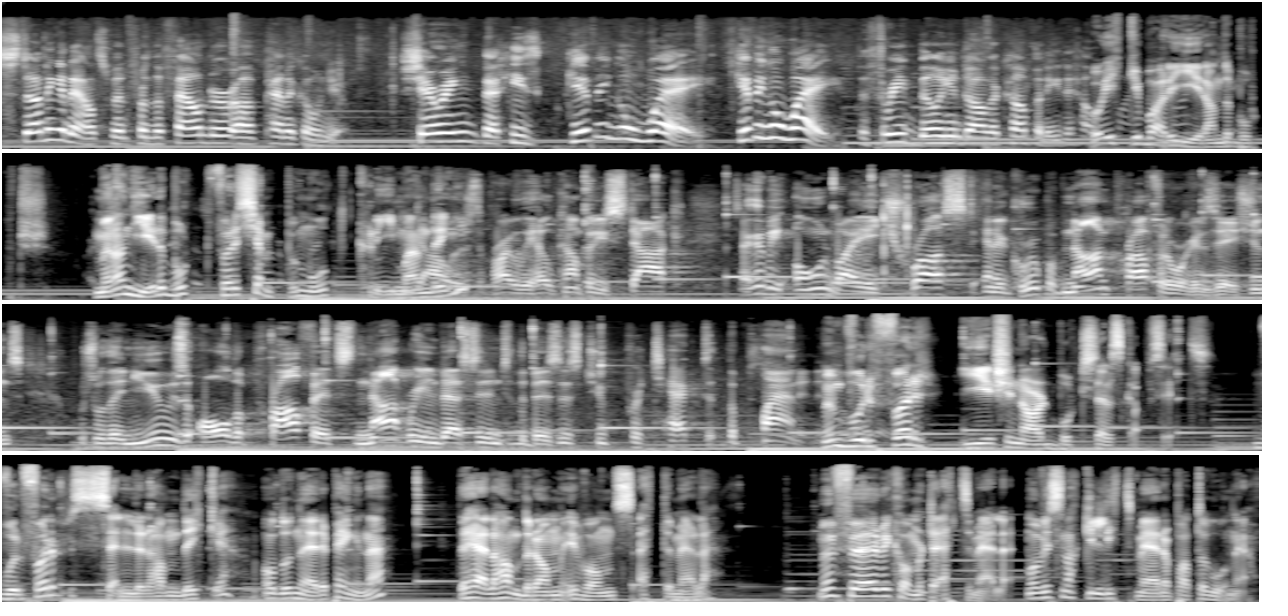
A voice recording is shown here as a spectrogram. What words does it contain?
sharing that he's giving away, giving away the $3 billion company to help. Og ikke bare gir han det bort, men han gir det bort for å kjempe mot klimaendringer. The privately held company's stock is going to be owned by a trust and a group of nonprofit organizations, which will then use all the profits not reinvested into the business to protect the planet. Men hvorfor gir Shinard bort selskapet sitt? Hvorfor selger han det ikke og donerer pengene? Det hele handler om Yvonnes ettermæle. Men før vi kommer til ettermælet, må vi snakke litt mer om Patagonia.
